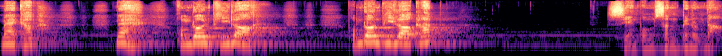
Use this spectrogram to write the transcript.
แม่ครับ แม่ ผมโดนผีหลอก ผมโดนผีหลอกครับ เสียงผมสั่นเป็นระดับ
